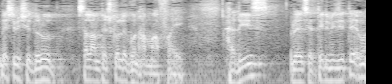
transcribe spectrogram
বেশি বেশি দরুদ, সালাম পেশ করলে গুনা মাফ হয়। হাদিস রয়েছে তিরমিজিতে এবং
